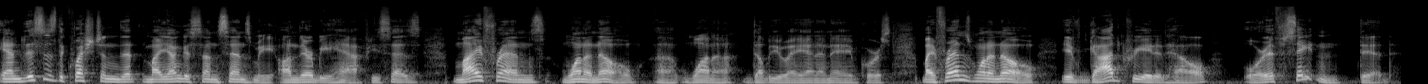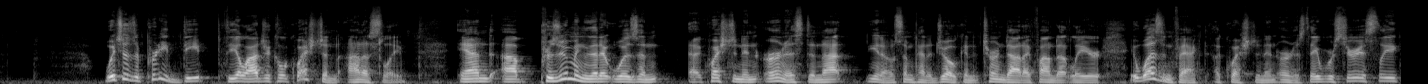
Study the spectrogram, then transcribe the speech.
and this is the question that my youngest son sends me on their behalf. He says, My friends want to know, uh, wanna, W A N N A, of course, my friends want to know if God created hell or if Satan did. Which is a pretty deep theological question, honestly. And uh, presuming that it was an a question in earnest and not, you know, some kind of joke. And it turned out, I found out later, it was in fact a question in earnest. They were seriously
